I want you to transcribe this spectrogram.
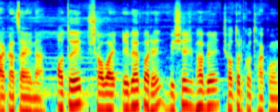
টাকা চাই না। অতএব সবাই এ ব্যাপারে বিশেষভাবে সতর্ক থাকুন।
